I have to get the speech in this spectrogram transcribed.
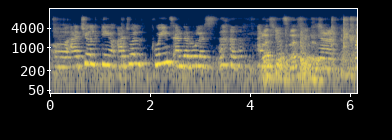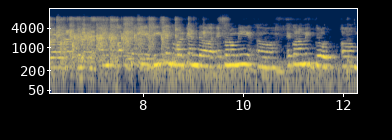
uh, actual king actual queens and the rulers Bless you, bless you. Yeah. Work and uh, economy uh, economic growth. Um,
